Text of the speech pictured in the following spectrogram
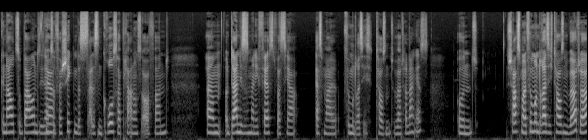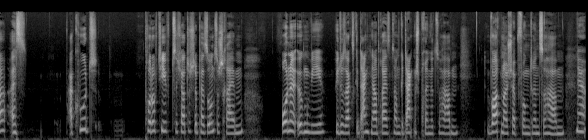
genau zu bauen, sie dann ja. zu verschicken. Das ist alles ein großer Planungsaufwand. Ähm, und dann dieses Manifest, was ja erstmal 35.000 Wörter lang ist. Und schaffst mal 35.000 Wörter als akut produktiv psychotische Person zu schreiben, ohne irgendwie wie du sagst, Gedanken abreißen zu haben, Gedankensprünge zu haben, Wortneuschöpfungen drin zu haben. Ja.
